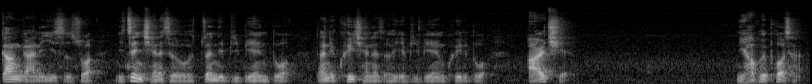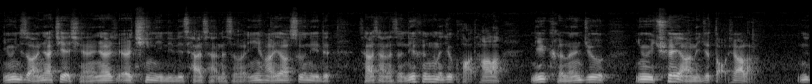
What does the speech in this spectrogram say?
杠杆的意思是说，你挣钱的时候赚的比别人多，但你亏钱的时候也比别人亏得多。而且，你还会破产，因为你找人家借钱，人家要清理你的财产的时候，银行要收你的财产的时候，你很可能就垮塌了，你可能就因为缺氧你就倒下了，你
